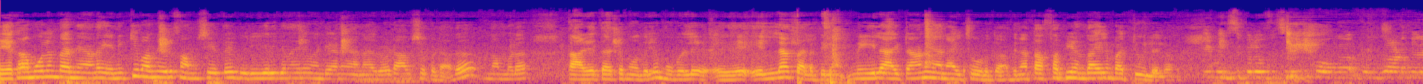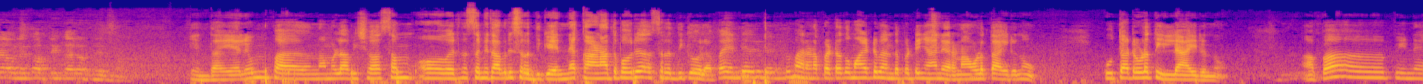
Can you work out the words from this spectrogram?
രേഖാമൂലം തന്നെയാണ് എനിക്ക് വന്ന ഒരു സംശയത്തെ ദൂരീകരിക്കുന്നതിന് വേണ്ടിയാണ് ഞാൻ അവരോട് ആവശ്യപ്പെട്ടത്. അത് നമ്മുടെ താഴെത്തട്ട് മുതൽ മുകളിൽ എല്ലാ തലത്തിലും മെയിലായിട്ടാണ് ഞാൻ അയച്ചു കൊടുത്തത്. അതിനകത്ത് അസഭ്യം എന്തായാലും പറ്റൂലല്ലോ എന്തായാലും നമ്മൾ അവിശ്വാസം വരുന്ന സമയത്ത് അവർ ശ്രദ്ധിക്കും. എന്നെ കാണാത്തപ്പോൾ അവർ ശ്രദ്ധിക്കുമല്ലോ അപ്പോൾ എന്റെ ഒരു ബന്ധു മരണപ്പെട്ടതുമായിട്ട് ബന്ധപ്പെട്ട് ഞാൻ എറണാകുളത്തായിരുന്നു. കൂത്താട്ടുകുളത്തില്ലായിരുന്നു. അപ്പോൾ പിന്നെ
